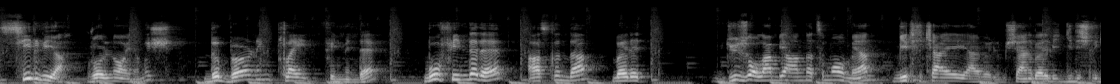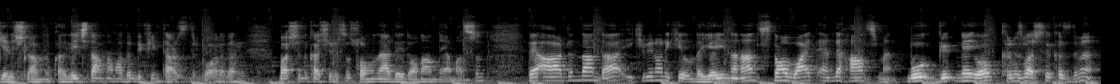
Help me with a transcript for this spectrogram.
Sylvia rolünü oynamış The Burning Plane filminde. Bu filmde de aslında böyle düz olan bir anlatım olmayan bir hikayeye yer verilmiş. Yani böyle bir gidişli gelişli anladığım kadarıyla. Hiç de anlamadığım bir film tarzıdır bu arada. Başını kaçırırsın sonu neredeydi onu anlayamazsın. Ve ardından da 2012 yılında yayınlanan Snow White and the Huntsman. Bu ne o? Kırmızı başlıklı kız değil mi?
